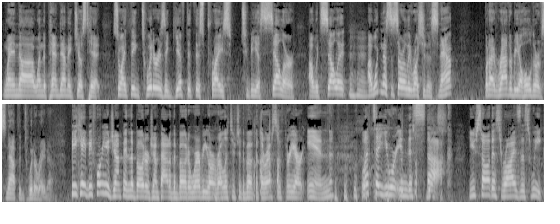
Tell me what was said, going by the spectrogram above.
when, uh, when the pandemic just hit. So I think Twitter is a gift at this price to be a seller. I would sell it. Mm-hmm. I wouldn't necessarily rush into Snap, but I'd rather be a holder of Snap than Twitter right now. BK, before you jump in the boat or jump out of the boat or wherever you are relative to the boat that the rest of the three are in, let's say you were in this stock. Yes. You saw this rise this week,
